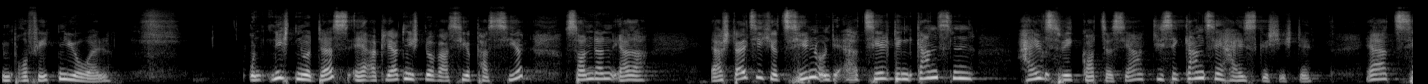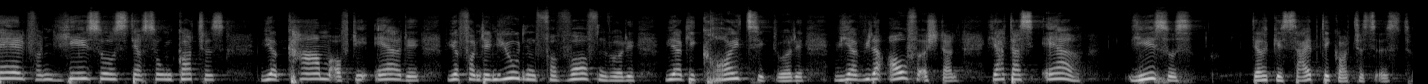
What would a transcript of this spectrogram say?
im Propheten Joel. Und nicht nur das, er erklärt nicht nur, was hier passiert, sondern er, er stellt sich jetzt hin und er erzählt den ganzen Heilsweg Gottes, ja, diese ganze Heilsgeschichte. Er erzählt von Jesus, der Sohn Gottes, wie er kam auf die Erde, wie er von den Juden verworfen wurde, wie er gekreuzigt wurde, wie er wieder auferstand. Ja, dass er, Jesus, der Gesalbte Gottes ist.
